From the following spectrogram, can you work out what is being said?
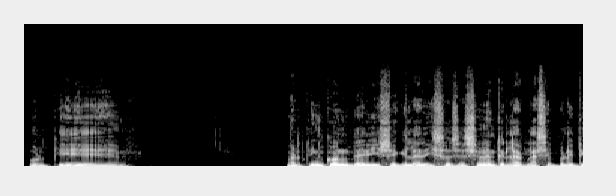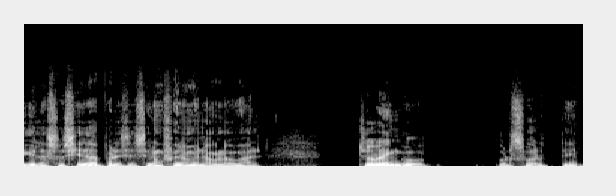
porque Martín Conde dice que la disociación entre la clase política y la sociedad parece ser un fenómeno global. Yo vengo, por suerte,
